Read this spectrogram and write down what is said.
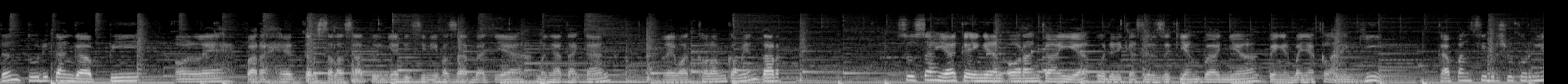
Tentu ditanggapi oleh para haters salah satunya di sini Pak sahabat ya mengatakan lewat kolom komentar Susah ya keinginan orang kaya, udah dikasih rezeki yang banyak, pengen banyak lagi. Kapan sih bersyukurnya?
